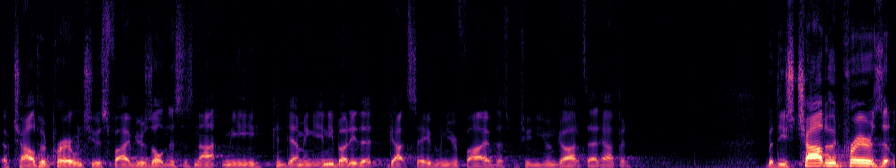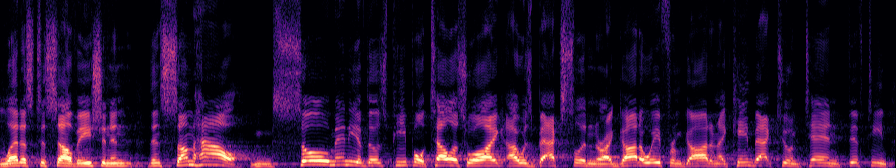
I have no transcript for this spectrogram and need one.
a childhood prayer when she was five years old. And this is not me condemning anybody that got saved when you're five. That's between you and God if that happened. But these childhood prayers that led us to salvation, and then somehow so many of those people tell us, well, I, I, was backslidden, or I got away from God, and I came back to Him 10, 15,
